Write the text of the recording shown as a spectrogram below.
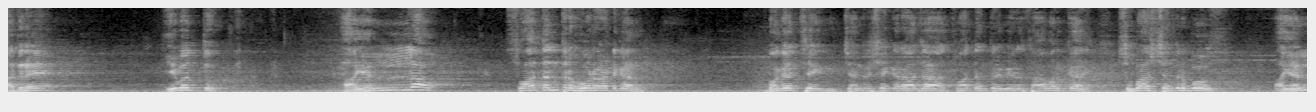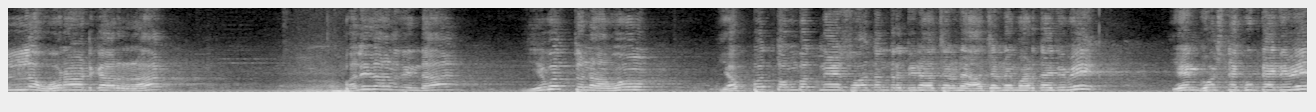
ಆದರೆ ಇವತ್ತು ಆ ಎಲ್ಲ ಸ್ವಾತಂತ್ರ್ಯ ಹೋರಾಟಗಾರರು ಭಗತ್ ಸಿಂಗ್, ಚಂದ್ರಶೇಖರ್ ಆಜಾದ್, ಸ್ವಾತಂತ್ರ್ಯ ವೀರ ಸಾವರ್ಕರ್, ಸುಭಾಷ್ ಚಂದ್ರ ಬೋಸ್, ಆ ಎಲ್ಲ ಹೋರಾಟಗಾರರ ಬಲಿದಾನದಿಂದ ಇವತ್ತು ನಾವು ಎಪ್ಪತ್ತೊಂಬತ್ತನೇ ಸ್ವಾತಂತ್ರ್ಯ ದಿನಾಚರಣೆ ಆಚರಣೆ ಮಾಡ್ತಾ ಇದ್ದೀವಿ. ಏನ್ ಘೋಷಣೆ ಕೂಗ್ತಾ ಇದ್ದೀವಿ?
